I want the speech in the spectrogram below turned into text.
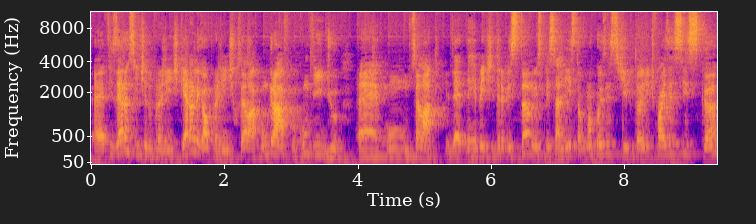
é, fizeram sentido pra gente, que era legal pra gente, sei lá, com gráfico, com vídeo, é, com, sei lá, de, de, repente entrevistando um especialista, alguma coisa desse tipo. Então a gente faz esse scan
